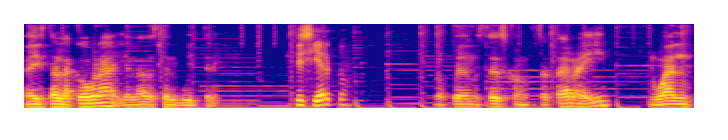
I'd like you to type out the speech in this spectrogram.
Ahí está la cobra y al lado está el buitre. Sí, cierto. Lo pueden ustedes constatar ahí. Igual,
